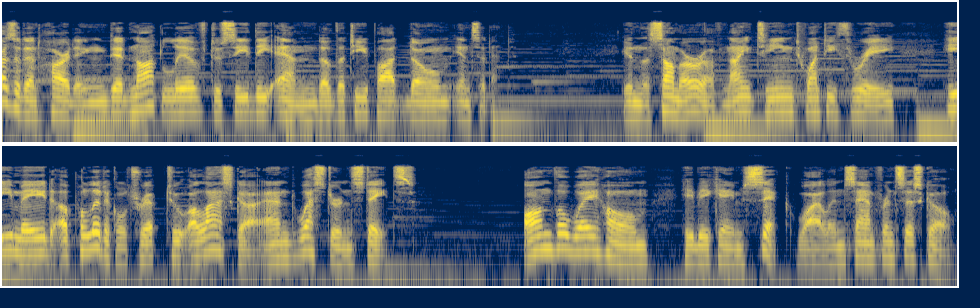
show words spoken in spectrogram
President Harding did not live to see the end of the Teapot Dome incident. In the summer of 1923, he made a political trip to Alaska and western states. On the way home, he became sick while in San Francisco.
